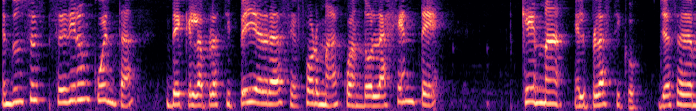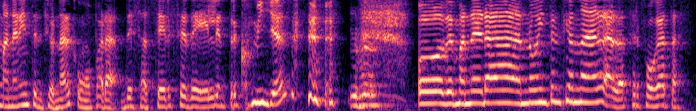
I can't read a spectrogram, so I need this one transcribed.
Entonces se dieron cuenta de que la plastipiedra se forma cuando la gente quema el plástico, ya sea de manera intencional como para deshacerse de él, entre comillas, o de manera no intencional al hacer fogatas.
